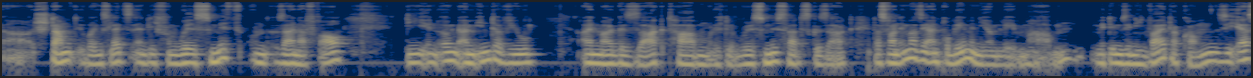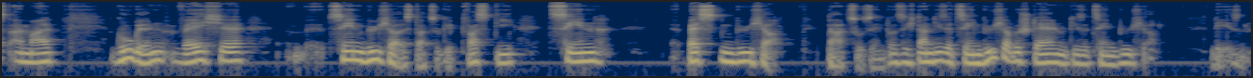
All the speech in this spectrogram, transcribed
ja, stammt übrigens letztendlich von Will Smith und seiner Frau, die in irgendeinem Interview einmal gesagt haben, oder ich glaube, Will Smith hat es gesagt, dass wann immer sie ein Problem in ihrem Leben haben, mit dem sie nicht weiterkommen, sie erst einmal googeln, welche zehn Bücher es dazu gibt, was die zehn besten Bücher dazu sind und sich dann diese zehn Bücher bestellen und diese zehn Bücher lesen.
